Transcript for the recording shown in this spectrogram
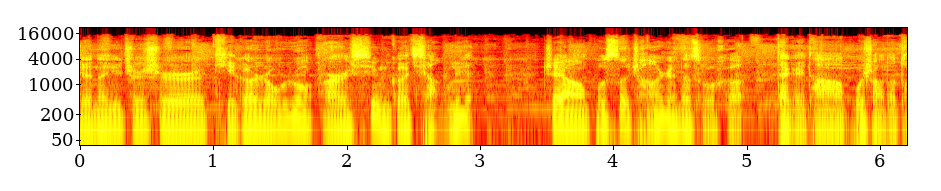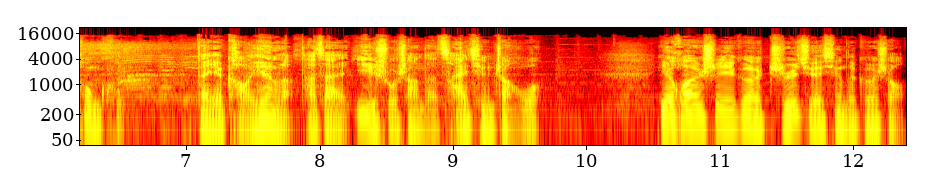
觉呢，一直是体格柔弱而性格强烈，这样不似常人的组合，带给他不少的痛苦，但也考验了他在艺术上的才情掌握。叶欢是一个直觉性的歌手，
